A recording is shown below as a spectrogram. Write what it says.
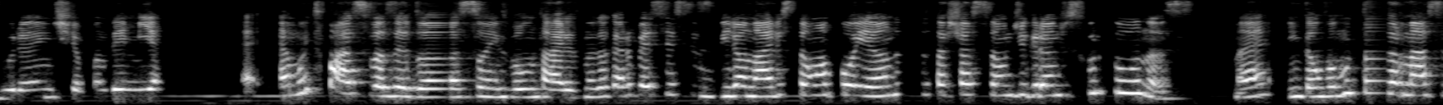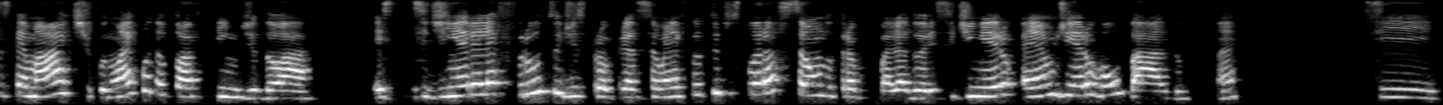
durante a pandemia. É, é, muito fácil fazer doações voluntárias, mas eu quero ver se esses bilionários estão apoiando a taxação de grandes fortunas, né? Então vamos tornar sistemático. Não é quando eu estou afim de doar. Esse dinheiro ele é fruto de expropriação, é fruto de exploração do trabalhador. Esse dinheiro é um dinheiro roubado, né? se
